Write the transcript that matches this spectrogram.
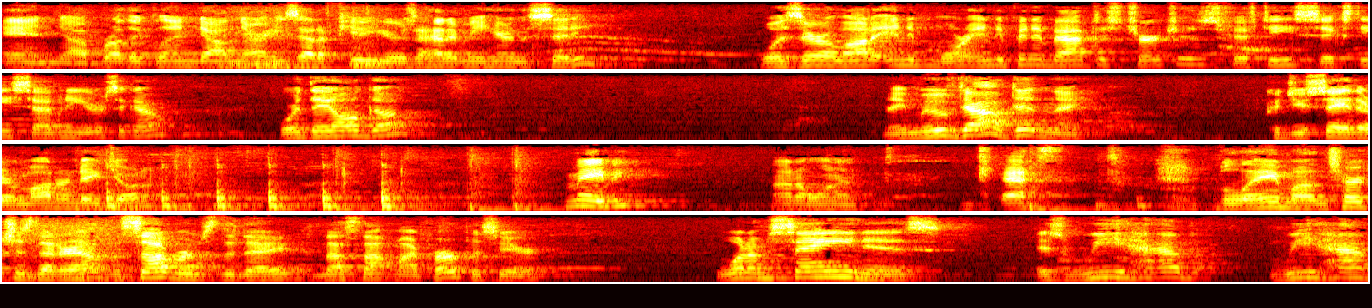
and uh, Brother Glenn down there. He's got a few years ahead of me here in the city. Was there a lot of ind- more independent Baptist churches 50, 60, 70 years ago? Where'd they all go? They moved out, didn't they? Could you say they're a modern day Jonah? Maybe. I don't want to cast blame on churches that are out in the suburbs today. That's not my purpose here. What I'm saying is, is we have we have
